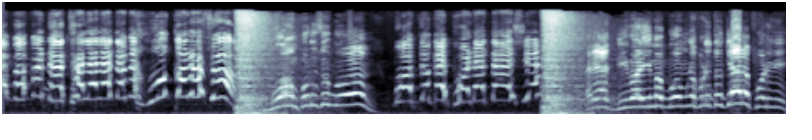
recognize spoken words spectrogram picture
એ બાપા નાથા લાલા તમે હું કરો છો? બોમ્બ ફોડું છું બોમ્બ. બોમ્બ તો કઈ ફોડાતા હશે? અરે આ દિવાળીમાં બોમ્બ ન ફોડી તો ક્યારે ફોડવી?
